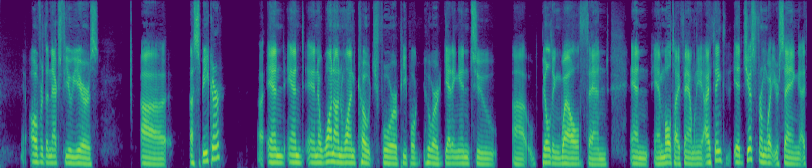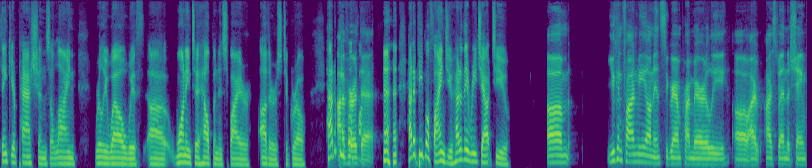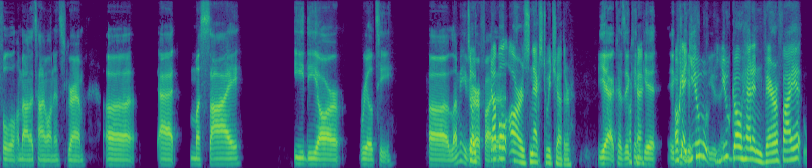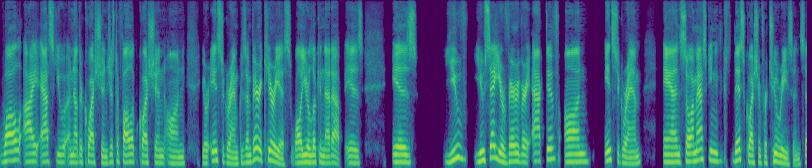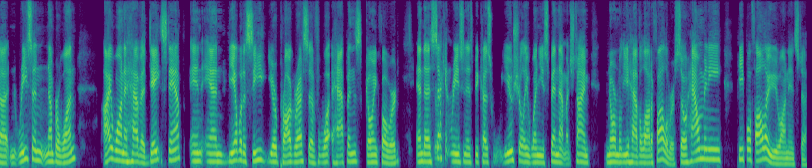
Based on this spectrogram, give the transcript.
over the next few years uh, a speaker uh, and and and a one-on-one coach for people who are getting into uh, building wealth and and and multifamily. I think it just from what you're saying, I think your passions align really well with uh, wanting to help and inspire others to grow. How do people I've heard fi- that. how do people find you? How do they reach out to you? Um, You can find me on Instagram primarily. Uh, I I spend a shameful amount of time on Instagram uh, at Masai EDR Realty. Uh, let me So verify double that. R's next to each other. Yeah, because it Okay. can get. It Okay, can get you confusing. you go ahead and verify it while I ask you another question, just a follow up question on your Instagram because I'm very curious. While you're looking that up, is is you've you say you're very very active on Instagram, and so I'm asking this question for two reasons. Uh, reason number one. I want to have a date stamp and and be able to see your progress of what happens going forward. And the second reason is because usually when you spend that much time, normally you have a lot of followers. So how many people follow you on Insta?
